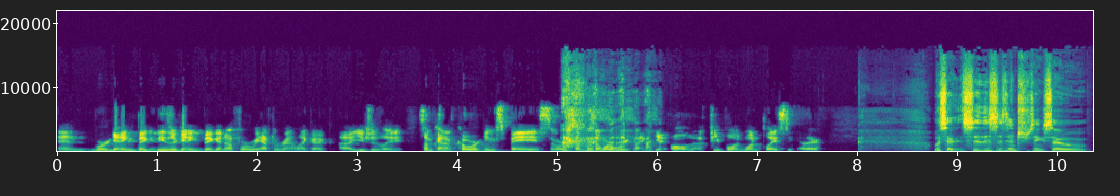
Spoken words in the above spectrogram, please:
and we're getting big. These are getting big enough where we have to rent like a uh, usually some kind of co-working space or some, somewhere where we can get all the people in one place together. Well, so so this is interesting. So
